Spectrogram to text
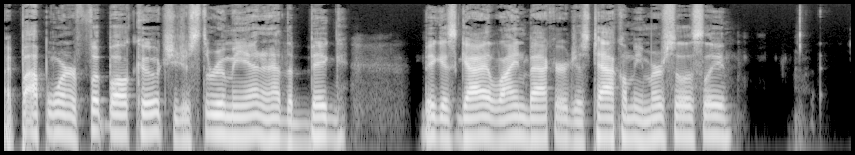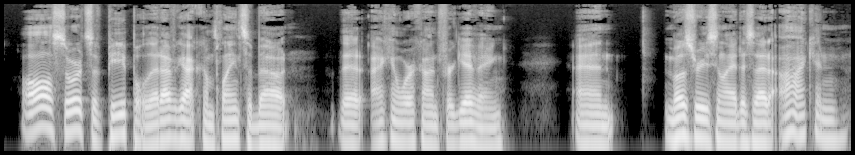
My Pop Warner football coach, he just threw me in and had the big, biggest guy, linebacker, just tackle me mercilessly. All sorts of people that I've got complaints about that I can work on forgiving. And most recently, I decided, oh, I can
